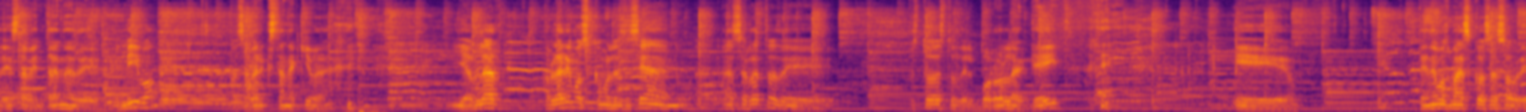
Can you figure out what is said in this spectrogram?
de esta ventana de en vivo. Para saber que están aquí, ¿verdad? y hablar, hablaremos, como les decía hace rato, de pues, todo esto del Borola Gate. eh, tenemos más cosas sobre.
